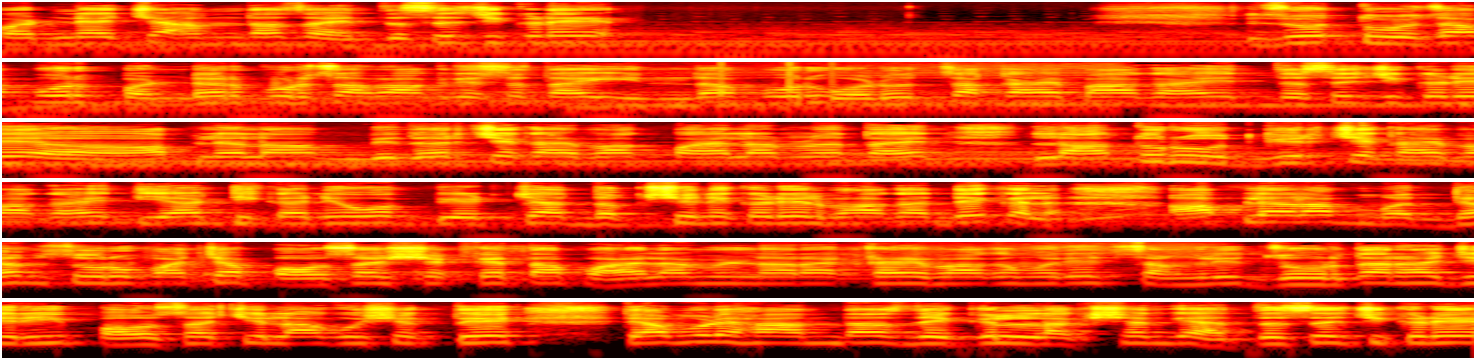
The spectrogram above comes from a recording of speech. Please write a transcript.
पडण्याचे अंदाज आहे तसेच इकडे जो तुळजापूर पंढरपूरचा भाग दिसत आहे इंदापूर वडोदचा काय भाग आहे तसेच इकडे आपल्याला बिदरचे काय भाग पाहायला मिळत आहेत लातूर उदगीरचे काय भाग आहेत या ठिकाणी व पेठच्या दक्षिणेकडील भागात देखील आपल्याला मध्यम स्वरूपाच्या पावसाची शक्यता पाहायला मिळणार आहे. काही भागामध्ये चांगली जोरदार हजेरी पावसाची लागू शकते. त्यामुळे हा अंदाज देखील लक्षात घ्या. तसेच इकडे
